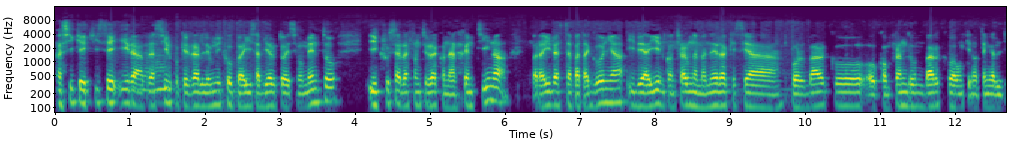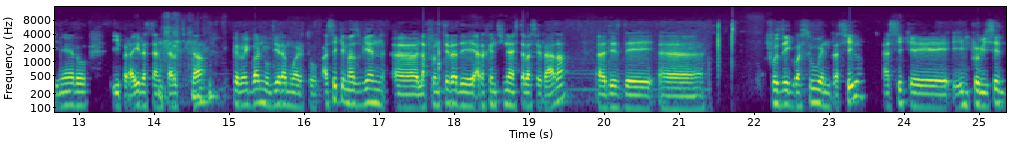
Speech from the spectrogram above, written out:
Así que quise ir a Brasil porque era el único país abierto a ese momento y cruzar la frontera con Argentina para ir hasta Patagonia y de ahí encontrar una manera que sea por barco o comprando un barco aunque no tenga el dinero y para ir hasta Antártica, pero igual me hubiera muerto. Así que más bien eh, la frontera de Argentina estaba cerrada eh, desde uh, Foz de Iguazú en Brasil Así que improvisé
